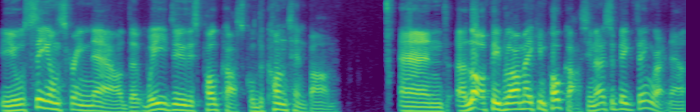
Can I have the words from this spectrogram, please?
you'll see on screen now that we do this podcast called the Content Barn. And a lot of people are making podcasts. You know, it's a big thing right now.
